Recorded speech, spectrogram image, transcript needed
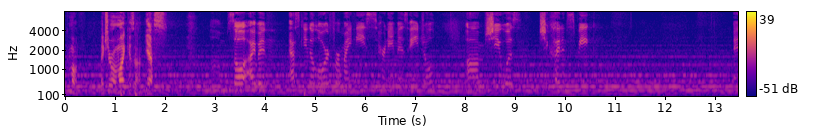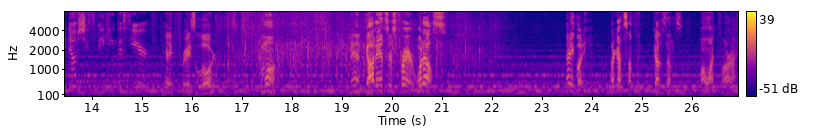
Come on. Make sure my mic is on. Yes. Um, so I've been asking the Lord for my niece. Her name is Angel. Um, she was, she couldn't speak. And now she's speaking this year. Hey, praise the Lord. Come on. Amen. God answers prayer. What else? Anybody? I got something. God has done this. My wife. All right.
